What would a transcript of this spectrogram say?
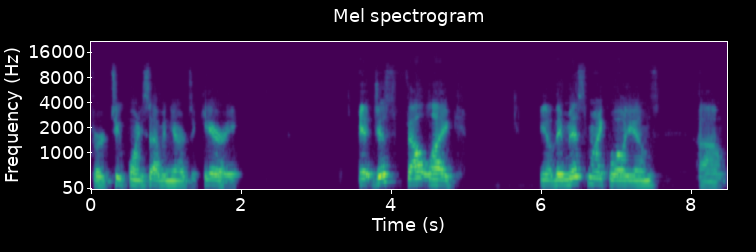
for 2.7 yards a carry, it just felt like, you know, they missed Mike Williams. Um,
